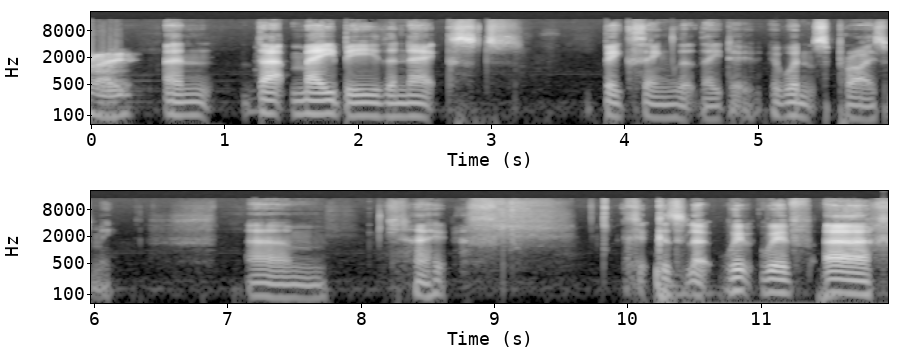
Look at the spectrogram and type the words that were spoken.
Right. And that may be the next big thing that they do. It wouldn't surprise me. Um, you know, because look, we've. uh,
